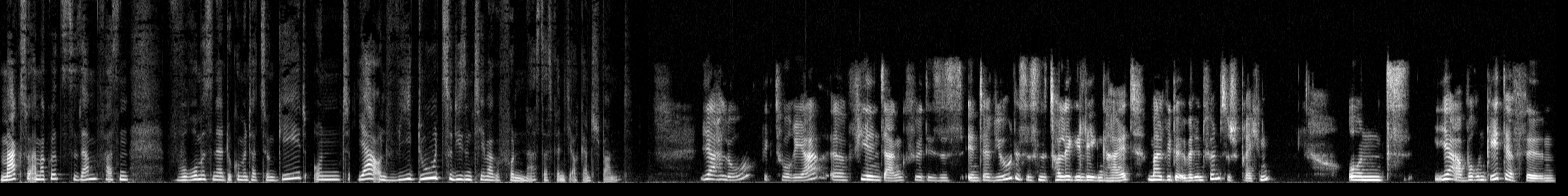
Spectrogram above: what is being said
magst du einmal kurz zusammenfassen, worum es in der Dokumentation geht und ja, und wie du zu diesem Thema gefunden hast. Das finde ich auch ganz spannend. Ja, hallo, Victoria. Äh, vielen Dank für dieses Interview. Das ist eine tolle Gelegenheit, mal wieder über den Film zu sprechen. Und ja, worum geht der Film?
